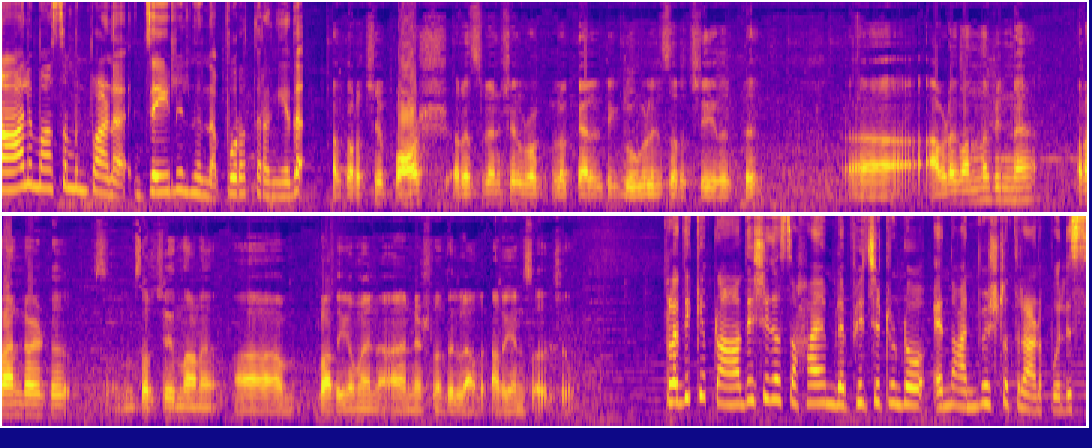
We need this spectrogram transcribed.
നാല് മാസം മുൻപാണ് ജയിലിൽ നിന്ന് പുറത്തിറങ്ങിയത്. കുറച്ച് പോഷ് റെസിഡൻഷ്യൽ ലൊക്കാലിറ്റി ഗൂഗിളിൽ സെർച്ച് ചെയ്തിട്ട് അവിടെ വന്ന് പിന്നെ റാൻഡമായിട്ട് സെർച്ച് ചെയ്യുന്നതാണ് പ്രാഥമിക പ്രാഥമികമായ അന്വേഷണത്തിൽ അറിയാൻ സാധിച്ചത്. പ്രതിക്ക് പ്രാദേശിക സഹായം ലഭിച്ചിട്ടുണ്ടോ എന്ന അന്വേഷണത്തിലാണ് പോലീസ്.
